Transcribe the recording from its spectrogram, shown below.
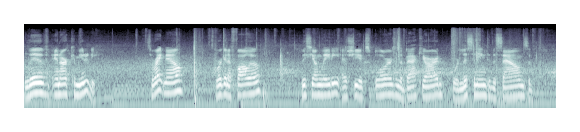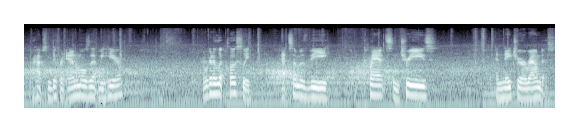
live in our community? So right now, we're going to follow this young lady as she explores in the backyard. We're listening to the sounds of perhaps some different animals that we hear. And we're going to look closely at some of the plants and trees and nature around us.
